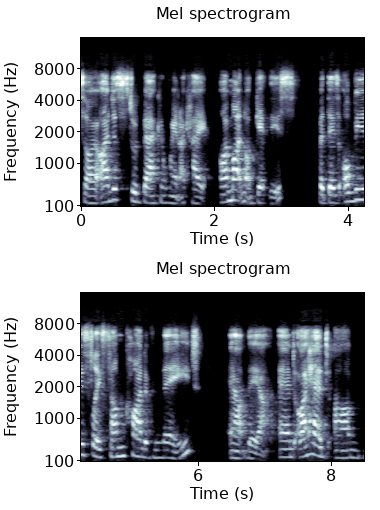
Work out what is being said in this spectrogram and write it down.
So I just stood back and went, okay, I might not get this, but there's obviously some kind of need out there. And I had um,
